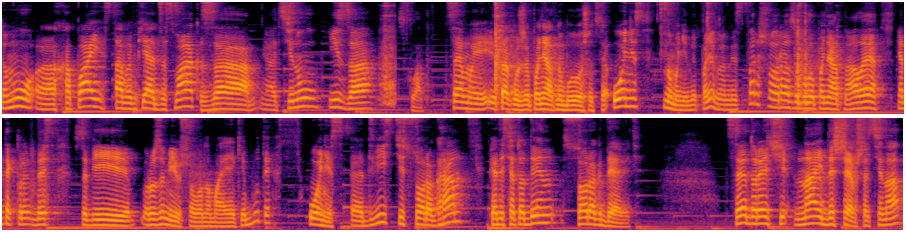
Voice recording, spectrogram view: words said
Тому е, хапай, ставимо 5 за смак, за е, ціну і за склад. Це ми і так уже понятно було, що це Оніс. Ну мені не понятно, не з першого разу було понятно, але я так десь собі розумів, що воно має яке бути. Оніс е, 240 грам, 51,49. Це, до речі, найдешевша ціна.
